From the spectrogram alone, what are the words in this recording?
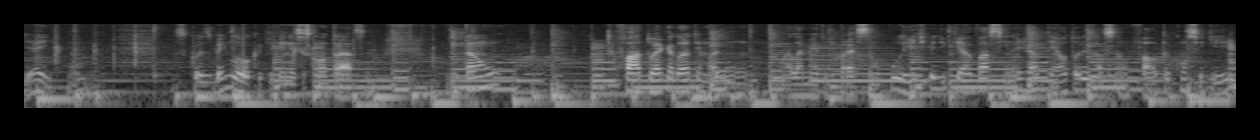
E aí? Né? As coisas bem loucas que tem nesses contratos. Né? Então, o fato é que agora tem mais um elemento de pressão política de que a vacina já tem autorização, falta conseguir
